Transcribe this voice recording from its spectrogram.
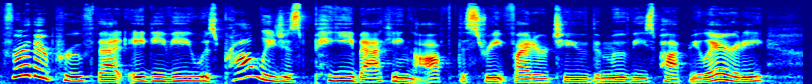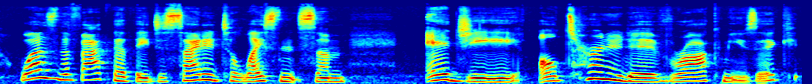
Further proof that ADV was probably just piggybacking off the Street Fighter II, the movie's popularity, was the fact that they decided to license some edgy, alternative rock music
